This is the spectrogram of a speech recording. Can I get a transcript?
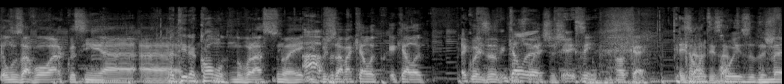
Ele usava o arco assim a, a, A tiracolo. no, no braço, não é? e Ah, depois usava aquela, aquela coisa Aquela das flechas. É, Sim, ok. Aquela Exato, exato. coisa das Mas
